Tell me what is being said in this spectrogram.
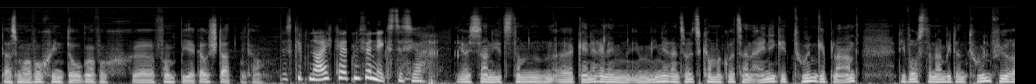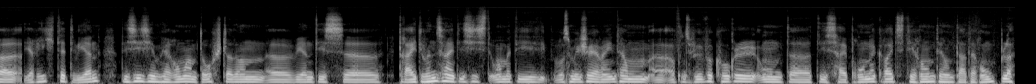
dass man einfach in den Tag einfach äh, vom Berg aus starten kann. Es gibt Neuigkeiten für nächstes Jahr. Ja, es sind jetzt dann, äh, generell im, im inneren Salzkammergut sind einige Touren geplant, die was dann auch mit einem Tourenführer errichtet werden. Das ist im Herum am Dachstadt dann äh, werden das äh, drei Touren sein. Das ist einmal die, was wir schon erwähnt haben, äh, auf den Zwölferkogel und äh, das Heilbronner Kreuz, die Runde und auch der Rumpler.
